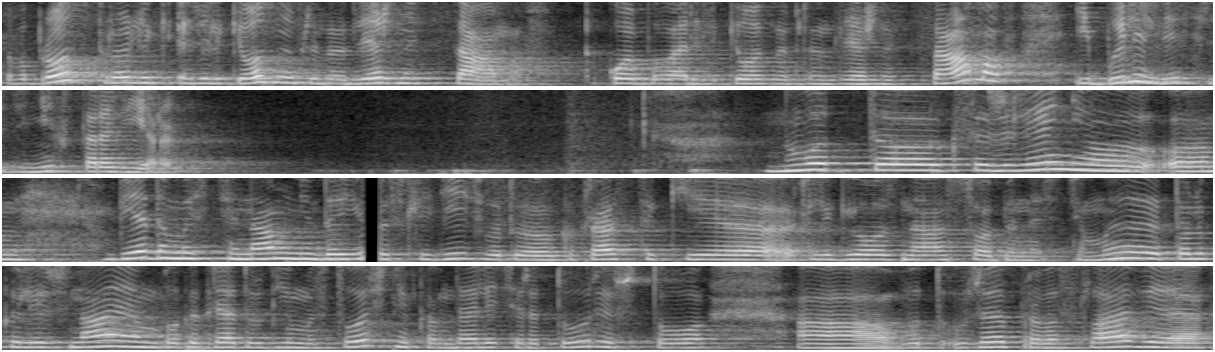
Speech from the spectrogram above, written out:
Вопрос про религиозную принадлежность самов. Какой была религиозная принадлежность самов и были ли среди них староверы? Ну вот, э, к сожалению, эм, ведомости нам не дают следить вот э, как раз-таки религиозные особенности. Мы только лишь знаем, благодаря другим источникам, да, литературе, что а, вот уже православие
